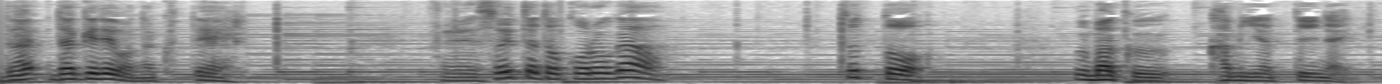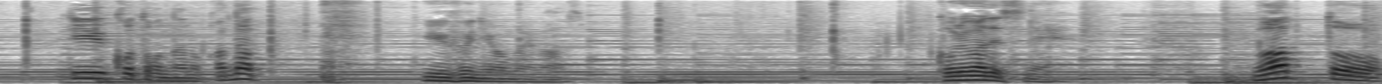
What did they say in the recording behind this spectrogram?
だけではなくて、えー、そういったところがちょっとうまく噛み合っていないっていうことなのかなというふうに思います。これはですねわっと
